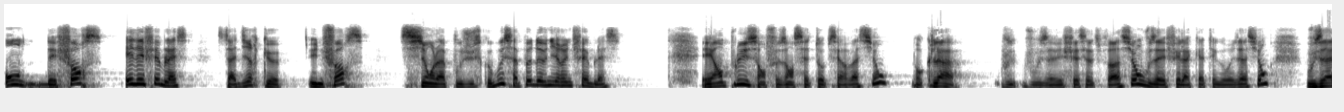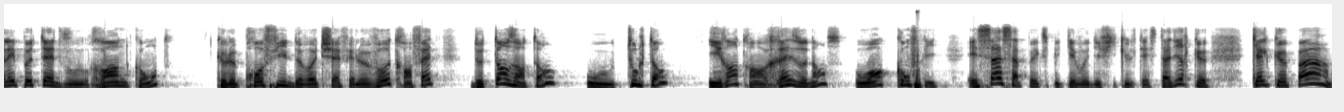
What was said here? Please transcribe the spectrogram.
ont des forces et des faiblesses. C'est-à-dire que une force, si on la pousse jusqu'au bout, ça peut devenir une faiblesse. Et en plus, en faisant cette observation, donc là, vous, vous avez fait cette observation, vous avez fait la catégorisation, vous allez peut-être vous rendre compte que le profil de votre chef et le vôtre, en fait, de temps en temps, ou tout le temps, il rentre en résonance ou en conflit. Et ça, ça peut expliquer vos difficultés. C'est-à-dire que quelque part,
